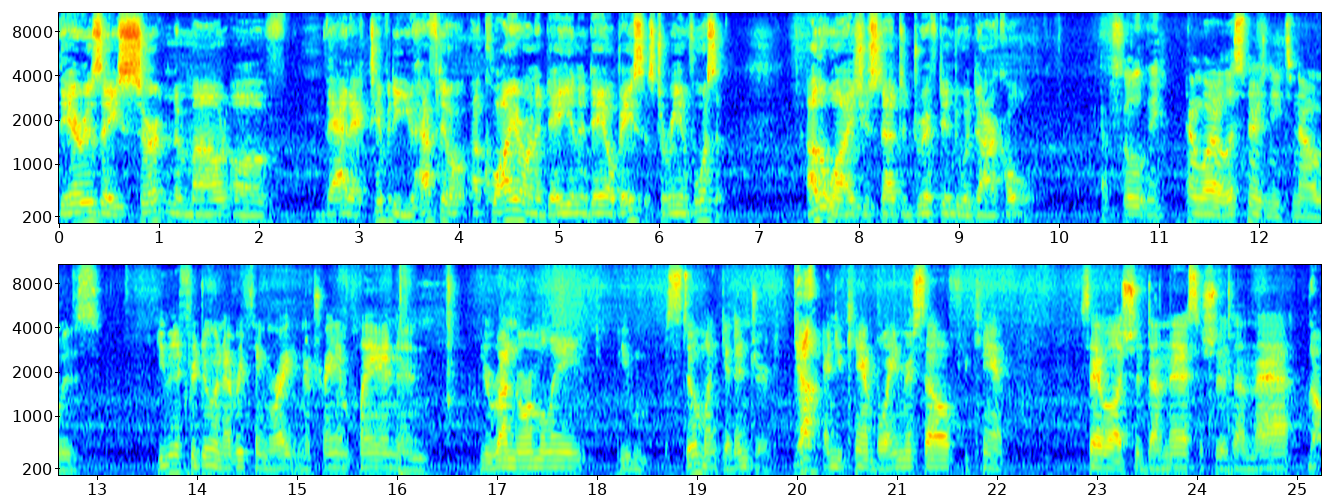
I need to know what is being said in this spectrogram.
there is a certain amount of that activity you have to acquire on a day in and day out basis to reinforce it. Otherwise, you start to drift into a dark hole. Absolutely. And what our listeners need to know is even if you're doing everything right in your training plan and you run normally, you still might get injured. Yeah. And you can't blame yourself. You can't say, well, I should have done this, I should have done that. No.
